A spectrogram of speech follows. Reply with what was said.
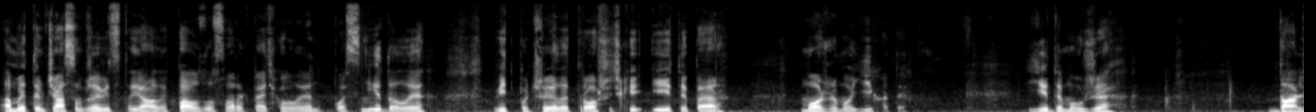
А ми тим часом вже відстояли паузу 45 хвилин, поснідали, відпочили трошечки і тепер можемо їхати. Їдемо вже далі.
